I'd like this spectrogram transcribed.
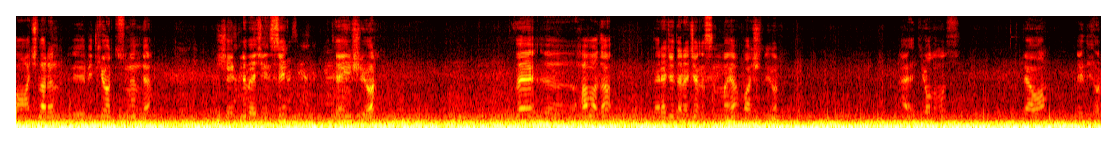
ağaçların e, bitki örtüsünün de şekli ve cinsi değişiyor ve e, havada derece derece ısınmaya başlıyor. Evet yolumuz devam ediyor.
